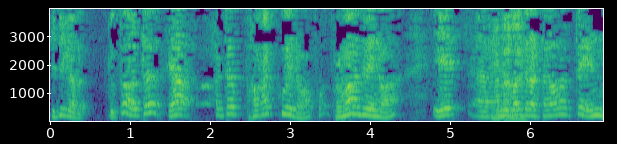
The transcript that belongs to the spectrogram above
ඉතින් අර පුතාට එයාට පරක් වෙනවා ප්‍රමාද වෙනවා ඒ අනුබද්ධ රටාවට එන්න.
